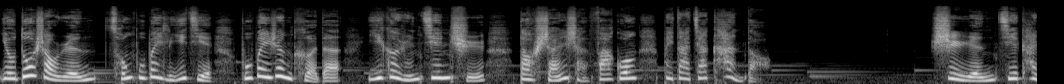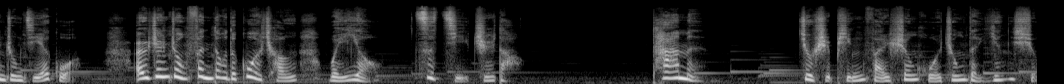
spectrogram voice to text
有多少人从不被理解、不被认可的一个人坚持到闪闪发光，被大家看到？世人皆看重结果，而真正奋斗的过程，唯有自己知道。他们，就是平凡生活中的英雄。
